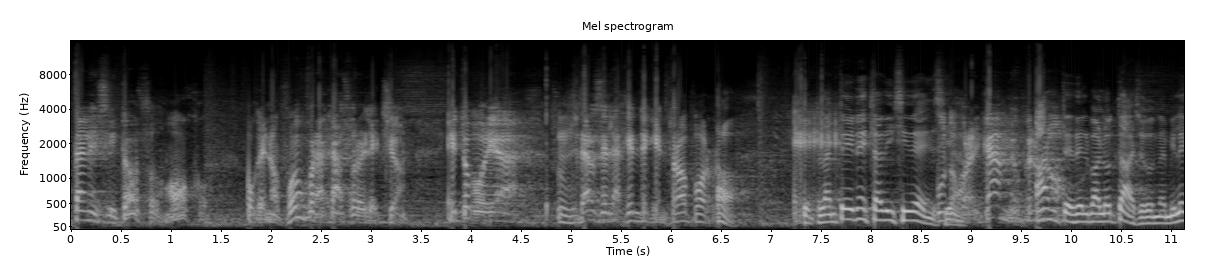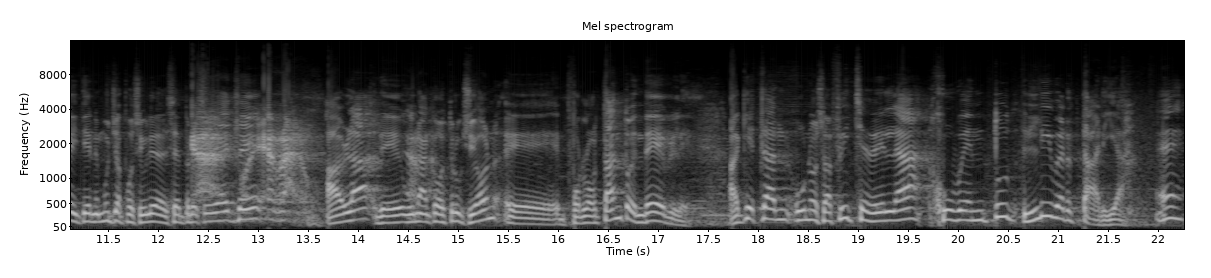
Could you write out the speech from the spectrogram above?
tan exitoso, ojo, porque no fue un fracaso la elección. Esto podría suscitarse en la gente que entró por. Oh que planteen esta disidencia antes del balotaje, donde Milei tiene muchas posibilidades de ser presidente, habla de una construcción, eh, por lo tanto, endeble. Aquí están unos afiches de la juventud libertaria. ¿eh?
